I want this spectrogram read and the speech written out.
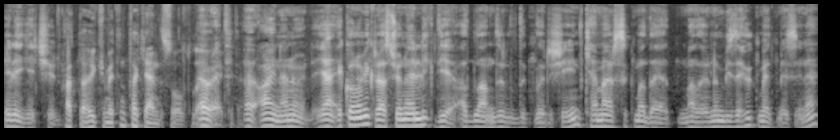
ele geçirdi. Hatta hükümetin ta kendisi oldular evet, belki de. Evet, aynen öyle. Yani ekonomik rasyonellik diye adlandırıldıkları şeyin kemer sıkma dayatmalarının bize hükmetmesine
